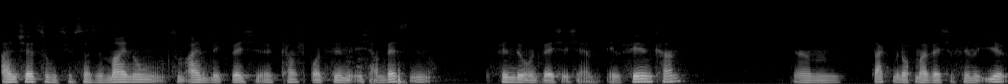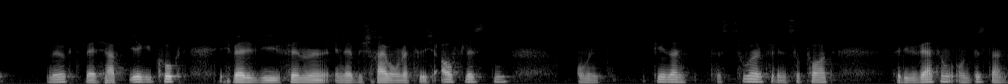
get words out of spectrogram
Einschätzung bzw. Meinung zum Einblick, welche Kampfsportfilme ich am besten finde und welche ich empfehlen kann. Ähm, sagt mir doch mal, welche Filme ihr mögt, welche habt ihr geguckt. Ich werde die Filme in der Beschreibung natürlich auflisten. Und vielen Dank fürs Zuhören, für den Support, für die Bewertung und bis dann.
